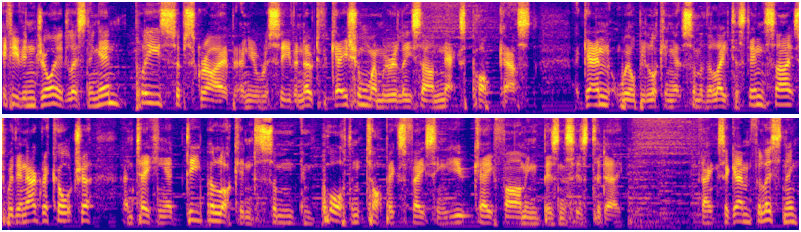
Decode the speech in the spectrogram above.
If you've enjoyed listening in, please subscribe and you'll receive a notification when we release our next podcast. Again, we'll be looking at some of the latest insights within agriculture and taking a deeper look into some important topics facing UK farming businesses today. Thanks again for listening.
